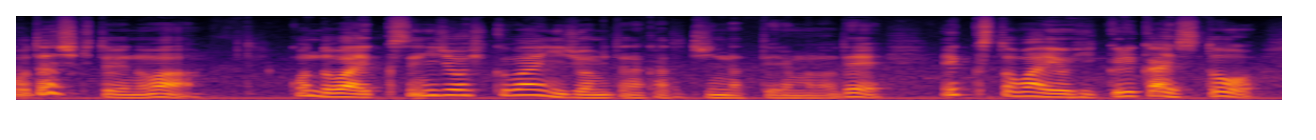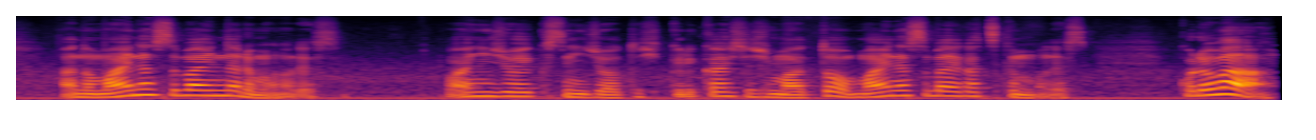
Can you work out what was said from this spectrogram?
交代式というのは今度は x2 乗 -y2 乗みたいな形になっているもので x と y をひっくり返すとあのマイナス倍になるものです。y2 乗 x2 乗とひっくり返してしまうとマイナス倍がつくものです。これは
